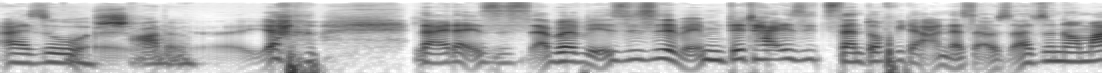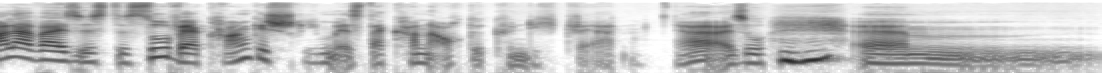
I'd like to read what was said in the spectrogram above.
Also oh, schade. Äh, ja, leider ist es, aber es ist im Detail sieht es dann doch wieder anders aus. Also normalerweise ist es so, wer krankgeschrieben ist, da kann auch gekündigt werden. Ja, also mhm. ähm,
